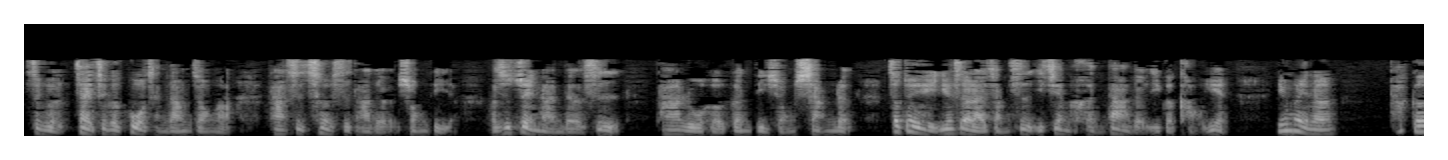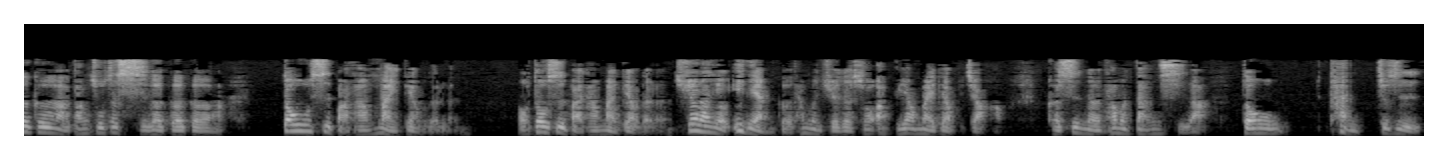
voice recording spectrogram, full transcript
这个在这个过程当中啊，他是测试他的兄弟啊。可是最难的是他如何跟弟兄相认。这对约瑟来讲是一件很大的一个考验，因为呢。他哥哥啊，当初这十个哥哥啊，都是把他卖掉的人，哦，都是把他卖掉的人。虽然有一两个，他们觉得说啊，不要卖掉比较好，可是呢，他们当时啊，都看就是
